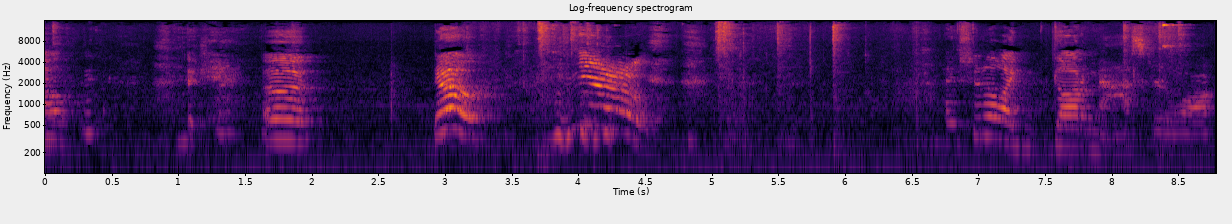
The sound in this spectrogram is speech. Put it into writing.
no. No. I should have like got a master lock.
